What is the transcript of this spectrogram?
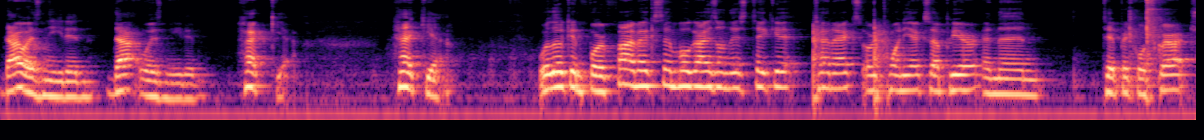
That was needed. That was needed. Heck yeah. Heck yeah. We're looking for 5x symbol, guys, on this ticket. 10x or 20x up here. And then typical scratch.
